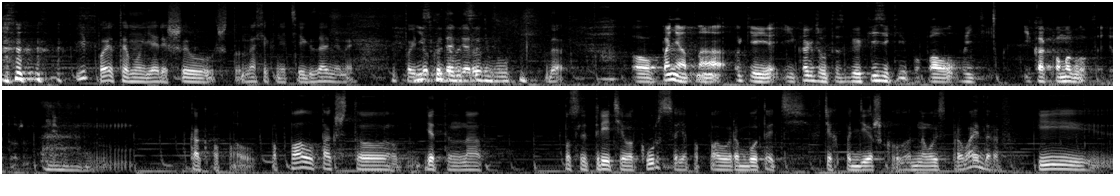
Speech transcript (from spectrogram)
И поэтому я решил, что нафиг мне эти экзамены. Пойду куда берут. Да. О, понятно. Окей, и как же вот из биофизики попал в IT? И как помогло, кстати, тоже? Как попал? Попал так, что где-то на после третьего курса я попал работать в техподдержку одного из провайдеров. И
